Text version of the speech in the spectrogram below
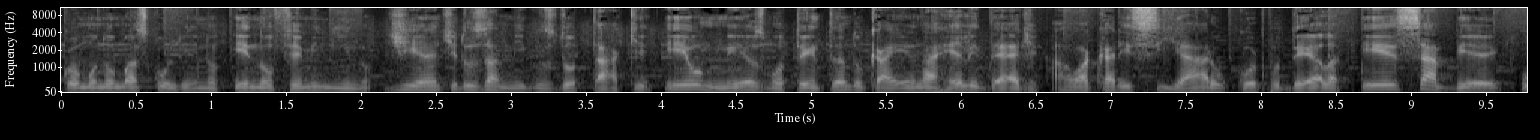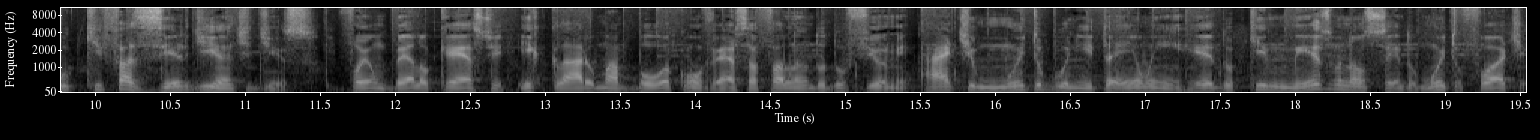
como no masculino e no feminino, diante dos amigos do Taki. Eu mesmo tentando cair na realidade ao acariciar o corpo dela e saber o que fazer diante disso. Foi um belo cast e, claro, uma boa conversa falando do filme. Arte muito bonita em um enredo que, mesmo não sendo muito forte,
